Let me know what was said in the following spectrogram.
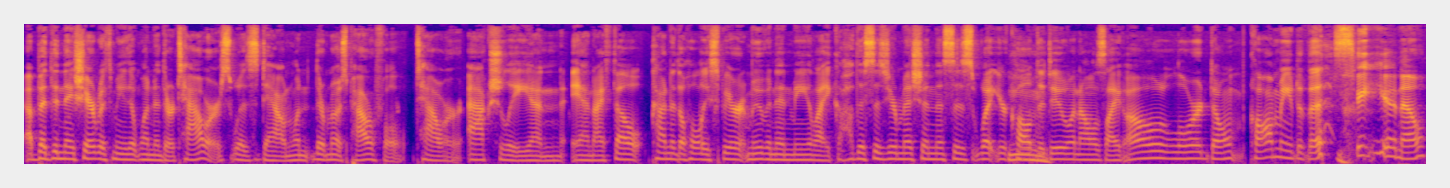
uh, but then they shared with me that one of their towers was down, one their most powerful tower actually, and and I felt kind of the Holy Spirit moving in me, like, oh, this is your mission, this is what you're called mm. to do, and I was like, oh Lord, don't call me to this, you know.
